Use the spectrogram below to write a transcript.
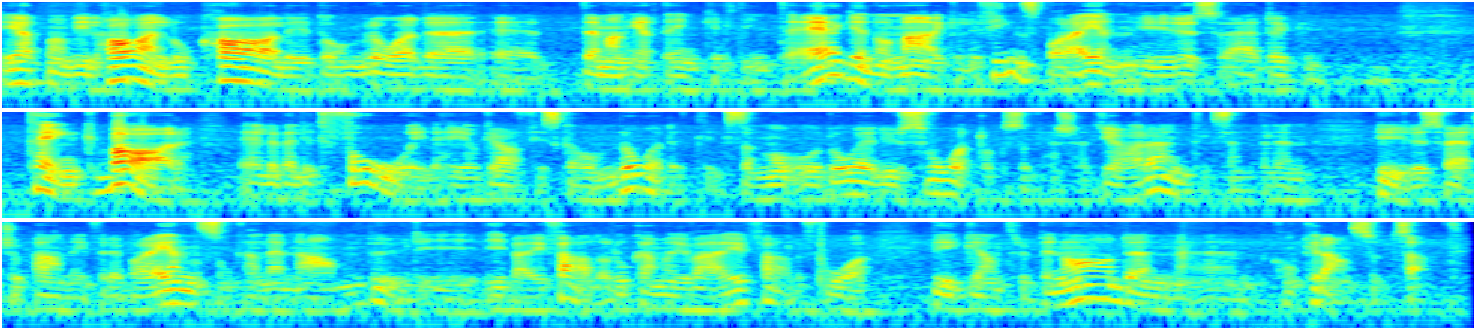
det är att man vill ha en lokal i ett område eh, där man helt enkelt inte äger någon mark eller det finns bara en hyresvärd tänkbar eller väldigt få i det geografiska området. Liksom. Och, och, då är det ju svårt också kanske att göra en, till exempel en hyresvärdsupphandling för det är bara en som kan lämna anbud i, i varje fall och då kan man ju i varje fall få byggentreprenaden eh, konkurrensutsatt.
